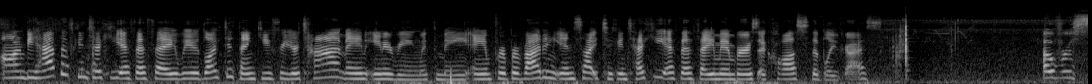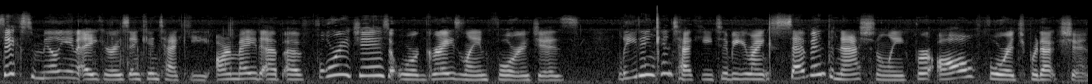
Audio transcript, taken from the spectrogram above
On behalf of Kentucky FFA, we would like to thank you for your time and interviewing with me and for providing insight to Kentucky FFA members across the bluegrass. Over 6 million acres in Kentucky are made up of forages or grazeland forages, leading Kentucky to be ranked 7th nationally for all forage production.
